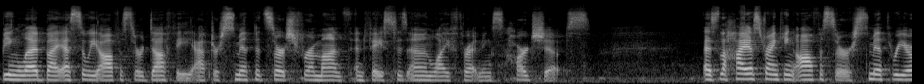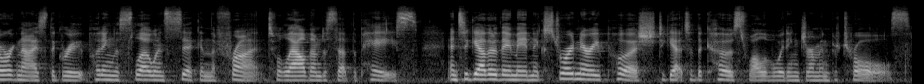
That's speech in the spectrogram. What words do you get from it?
being led by SOE officer Duffy after Smith had searched for a month and faced his own life threatening hardships. As the highest ranking officer, Smith reorganized the group, putting the slow and sick in the front to allow them to set the pace and together they made an extraordinary push to get to the coast while avoiding German patrols.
